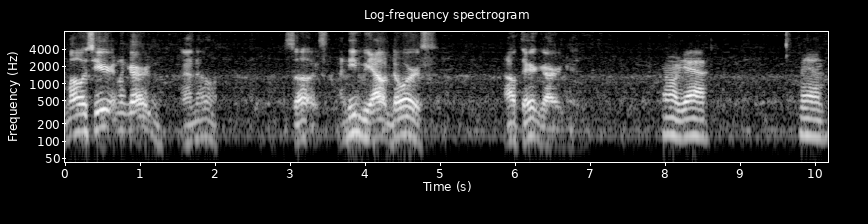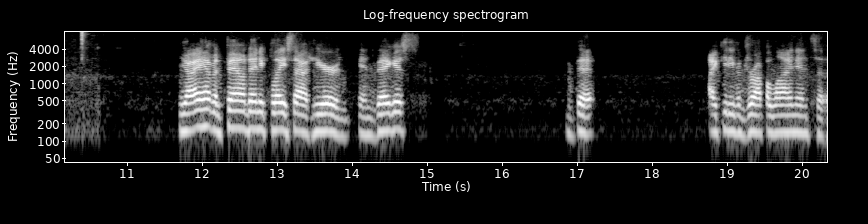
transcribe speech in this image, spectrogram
I'm always here in the garden. I know. sucks. I need to be outdoors, out there gardening. Oh yeah, man. Yeah, I haven't found any place out here in, in Vegas that I could even drop a line in to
